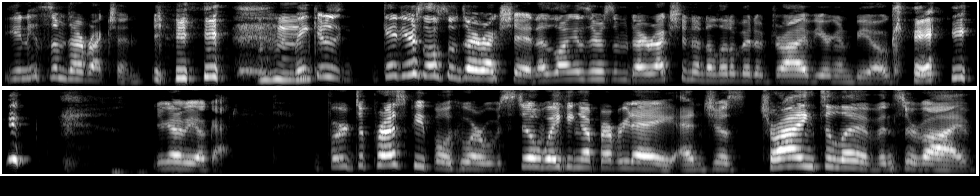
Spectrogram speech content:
you need some direction. Mhm. Make your get yourself some direction. As long as there's some direction and a little bit of drive, you're gonna be okay. you're gonna be okay. For depressed people who are still waking up every day and just trying to live and survive,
